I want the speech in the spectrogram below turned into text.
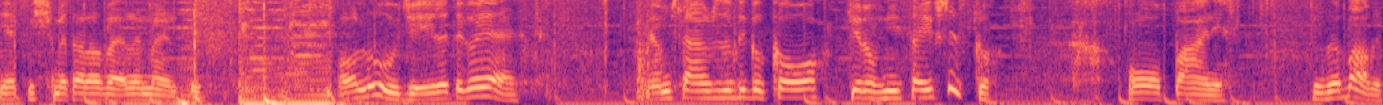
i jakieś metalowe elementy. O ludzie, ile tego jest? Ja myślałem, że to tylko koło, kierownica i wszystko. O panie, to zabawy.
